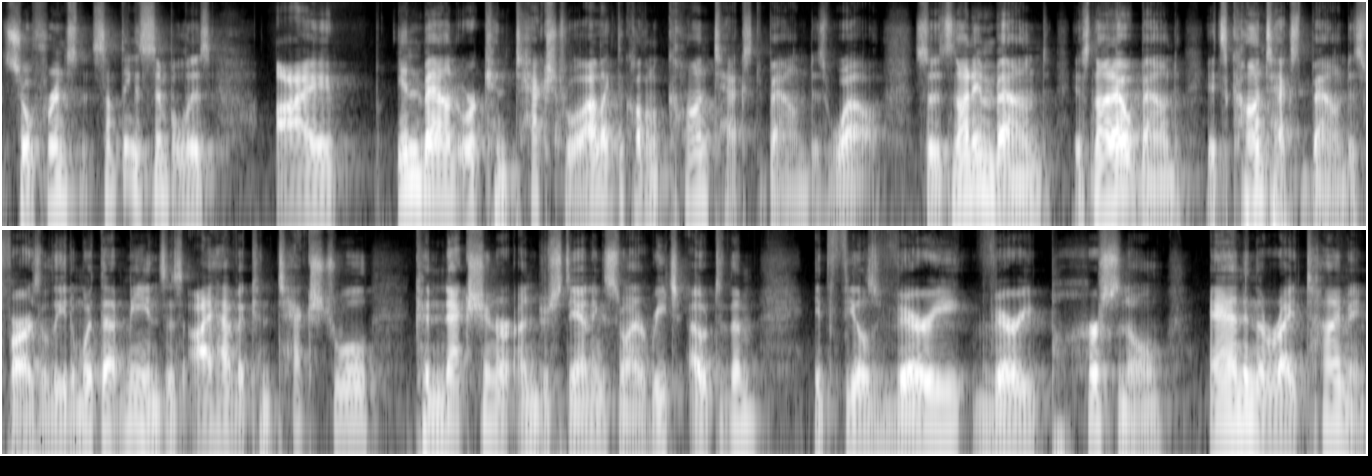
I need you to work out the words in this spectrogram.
So for instance, something as simple as I inbound or contextual. I like to call them context bound as well. So it's not inbound, it's not outbound, it's context bound as far as a lead. And what that means is I have a contextual connection or understanding. So when I reach out to them, it feels very, very personal and in the right timing.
